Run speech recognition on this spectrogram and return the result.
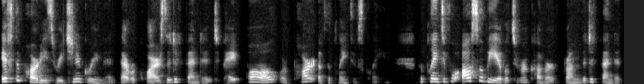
If the parties reach an agreement that requires the defendant to pay all or part of the plaintiff's claim, the plaintiff will also be able to recover from the defendant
